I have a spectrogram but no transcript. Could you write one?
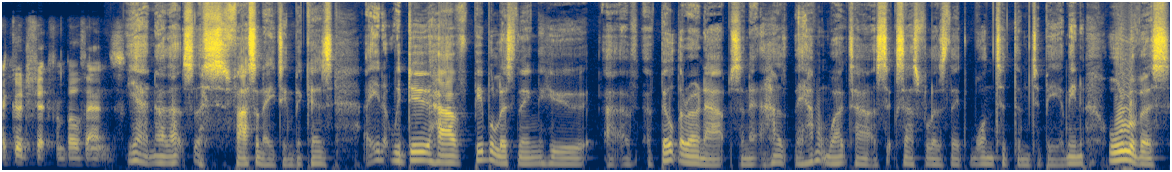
a good fit from both ends. Yeah, no, that's, that's fascinating because uh, you know we do have people listening who have, have, built their own apps and it has they haven't worked out as successful as they'd wanted them to be. I mean, all of us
